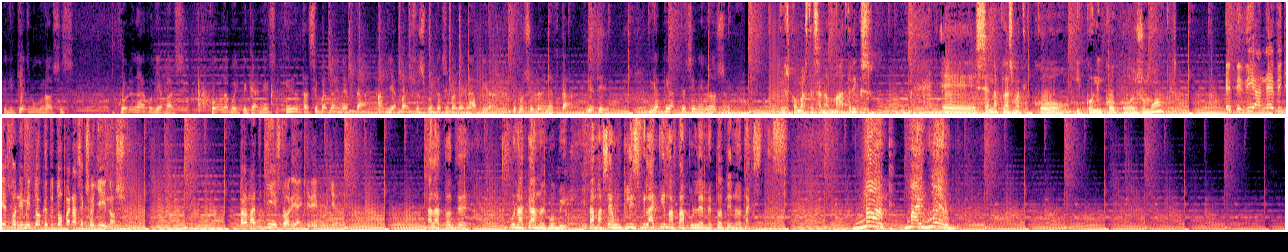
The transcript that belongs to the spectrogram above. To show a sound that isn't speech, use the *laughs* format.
Οι δικές μου γνώσεις, χωρίς να έχω διαβάσει, χωρίς να μου έχει πει κανείς, είναι ότι τα σύμπαντα είναι 7. Αν διαβάσεις, θα σου πούνε τα σύμπαντα είναι άπειρα. Εγώ σου λέω είναι 7. Γιατί; Γιατί αυτές είναι οι γνώσεις μου. Βρισκόμαστε σε ένα μάτριξ, ε, σε ένα πλασματικό εικονικό κόσμο. Επειδή ανέβηκε στον ημιτό και του τόπου ένας εξωγήινος. Πραγματική ιστορία κύριε Υπουργέ. Αλλά τότε που να κάνω εκπομπής; Θα μας έχουν κλείσει φυλακή με αυτά που λέμε τότε είναι ο ταξίτης. Mark my word.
